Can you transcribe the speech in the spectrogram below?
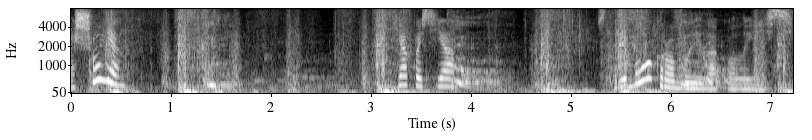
А що я? Якось я стрибок робила колись.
